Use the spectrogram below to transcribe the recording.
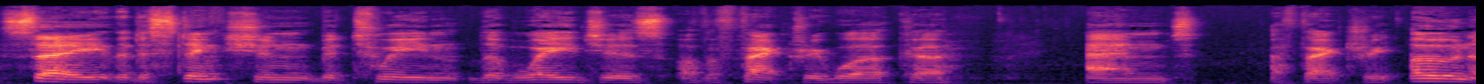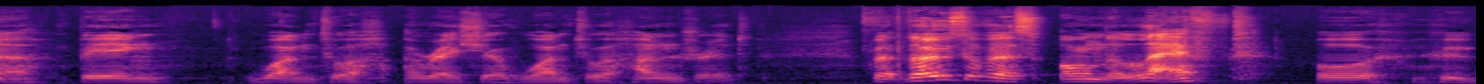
Say the distinction between the wages of a factory worker and a factory owner being one to a, a ratio of one to a hundred. But those of us on the left, or who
